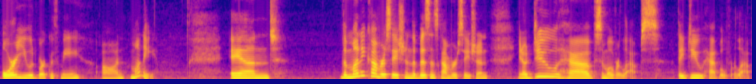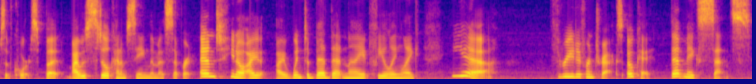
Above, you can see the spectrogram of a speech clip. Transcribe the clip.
Or you would work with me on money. And the money conversation, the business conversation, you know, do have some overlaps. They do have overlaps, of course, but I was still kind of seeing them as separate. And, you know, I I went to bed that night feeling like, yeah, three different tracks. Okay, that makes sense.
